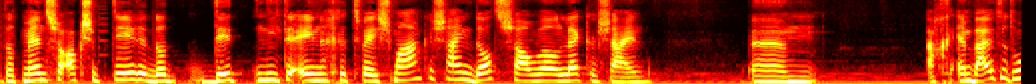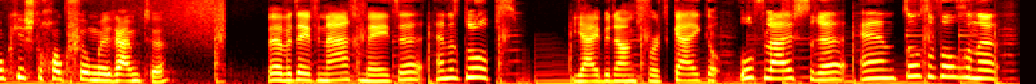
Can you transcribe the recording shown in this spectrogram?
dat mensen accepteren dat dit niet de enige twee smaken zijn, dat zou wel lekker zijn. Um, ach, en buiten het hokje is toch ook veel meer ruimte. We hebben het even nagemeten en het klopt. Jij bedankt voor het kijken of luisteren en tot de volgende.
